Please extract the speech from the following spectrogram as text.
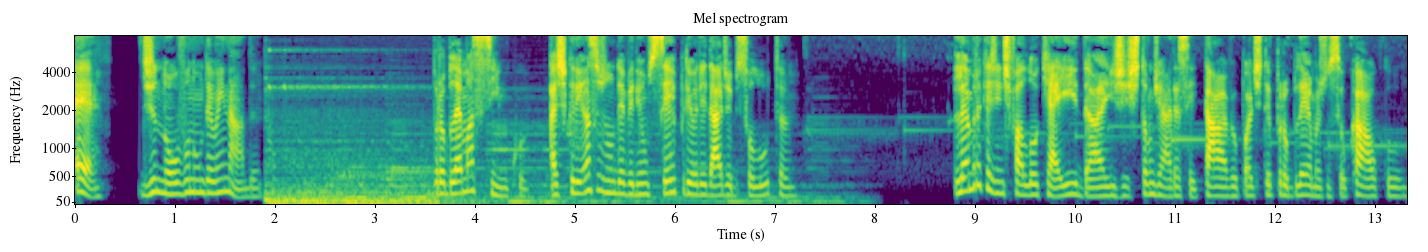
É, de novo não deu em nada. Problema 5. As crianças não deveriam ser prioridade absoluta? Lembra que a gente falou que a ida à ingestão diária aceitável pode ter problemas no seu cálculo?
